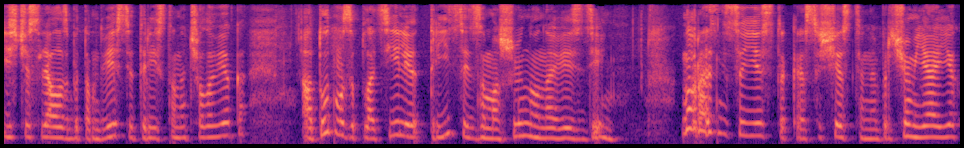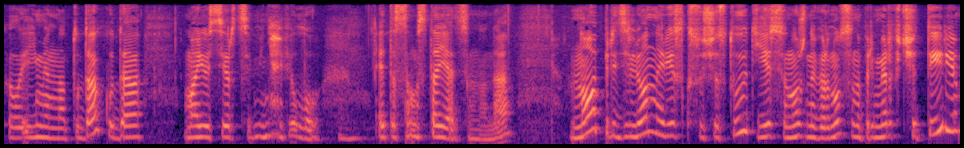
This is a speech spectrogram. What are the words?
исчислялось бы там 200-300 на человека, а тут мы заплатили 30 за машину на весь день. Ну, разница есть такая существенная. Причем я ехала именно туда, куда мое сердце меня вело. Mm-hmm. Это самостоятельно, да. Но определенный риск существует, если нужно вернуться, например, в 4,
